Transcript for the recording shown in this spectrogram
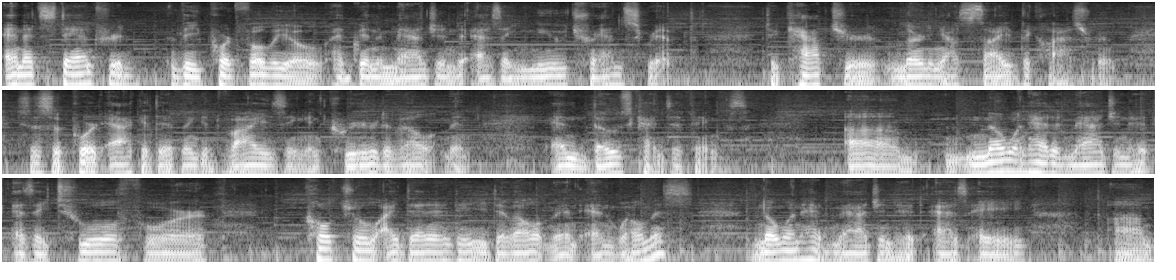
And at Stanford, the portfolio had been imagined as a new transcript to capture learning outside the classroom, to support academic advising and career development, and those kinds of things. Um, no one had imagined it as a tool for cultural identity development and wellness. No one had imagined it as a um,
